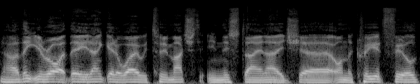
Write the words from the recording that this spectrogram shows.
No, I think you're right there. You don't get away with too much in this day and age uh, on the cricket field.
